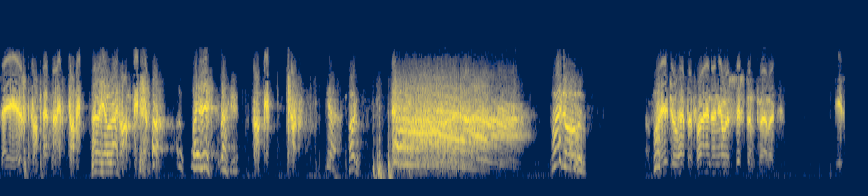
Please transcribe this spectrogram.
say is drop that knife. Drop it. Not on your life. Drop it. Oh, what is this? Drop it. Yeah. Ah! Bardolph! Afraid you'll have to find a new assistant, Travick. He's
